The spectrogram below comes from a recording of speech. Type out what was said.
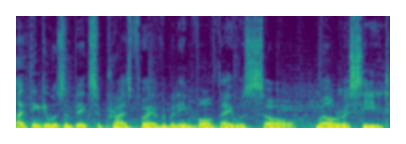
I think it was a big surprise for everybody involved that it was so well received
